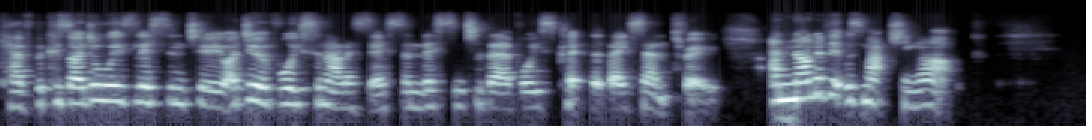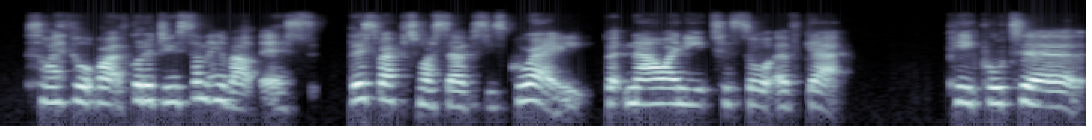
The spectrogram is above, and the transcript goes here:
Kev, because I'd always listen to, I do a voice analysis and listen to their voice clip that they sent through, and none of it was matching up. So I thought, right, I've got to do something about this. This repertoire service is great, but now I need to sort of get people to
